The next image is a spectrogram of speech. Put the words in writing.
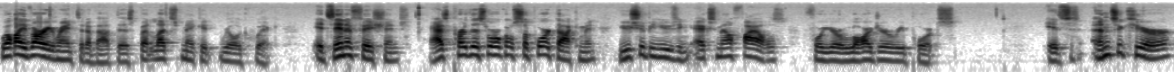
Well, I've already ranted about this, but let's make it real quick. It's inefficient. As per this Oracle support document, you should be using XML files for your larger reports. It's insecure,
